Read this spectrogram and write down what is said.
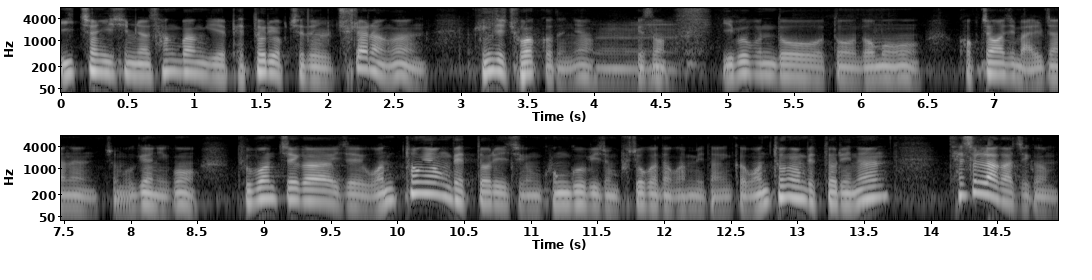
2020년 상반기에 배터리 업체들 출하량은 굉장히 좋았거든요. 음. 그래서 이 부분도 또 너무 걱정하지 말자는 좀 의견이고 두 번째가 이제 원통형 배터리 지금 공급이 좀 부족하다고 합니다. 그러니까 원통형 배터리는 테슬라가 지금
